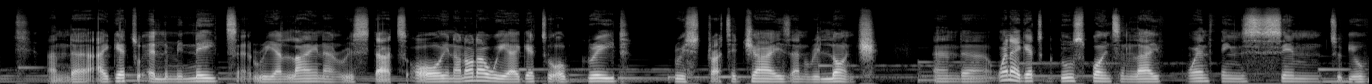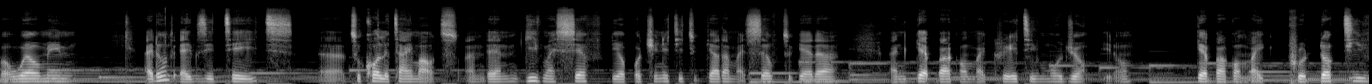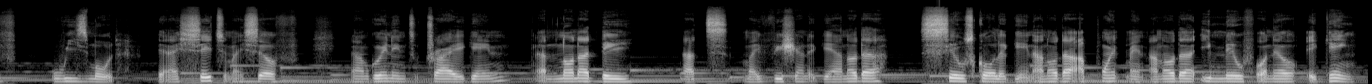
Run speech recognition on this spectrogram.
And uh, I get to eliminate, realign, and restart. Or in another way, I get to upgrade re strategize and relaunch. And uh, when I get to those points in life, when things seem to be overwhelming, I don't hesitate uh, to call a timeout and then give myself the opportunity to gather myself together and get back on my creative mojo, you know, get back on my productive whiz mode. Then I say to myself, I'm going in to try again, another day at my vision again, another sales call again, another appointment, another email funnel again,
